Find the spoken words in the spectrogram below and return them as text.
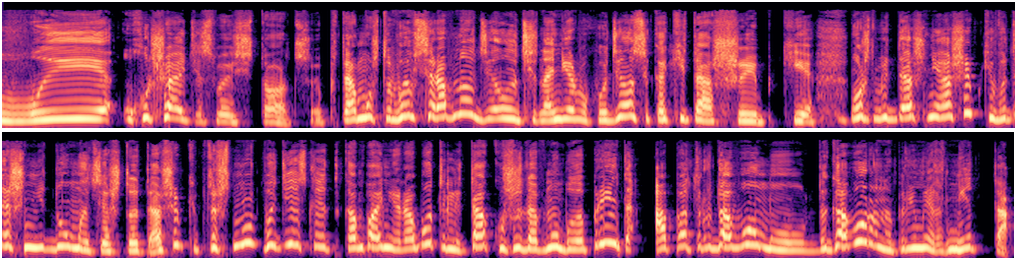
вы ухудшаете свою ситуацию, потому что вы все равно делаете на нервах, вы делаете какие-то ошибки. Может быть, даже не ошибки, вы даже не думаете, что это ошибки, потому что ну, вы 10 лет в компании работали, так уже давно было принято, а по трудовому договору, например, не так.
